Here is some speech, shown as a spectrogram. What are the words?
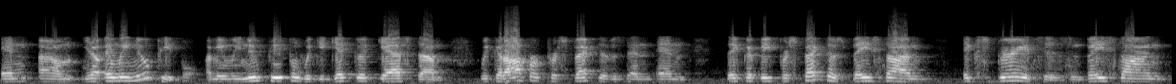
And um, you know, and we knew people. I mean, we knew people. We could get good guests. Um, we could offer perspectives, and and They could be perspectives based on experiences and based on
